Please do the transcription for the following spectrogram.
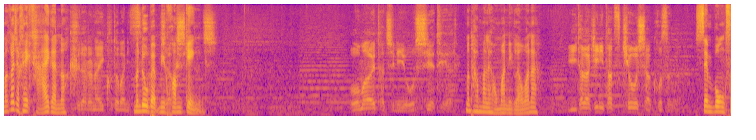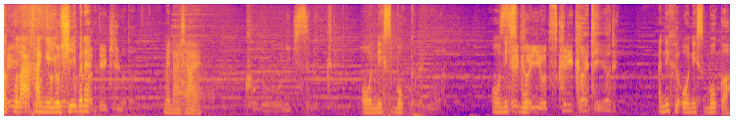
มันก็จะคล้ายๆกันเนาะมันดูแบบมีความเก่ง มันทำอะไรของมันอีกแล้ววะนะเซมบงซากุระคางเงโยชิปะเนี่ยไม่น่าใช่Onyx Book Onyx Book อันนี้คือ Onyx Book เหรอ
